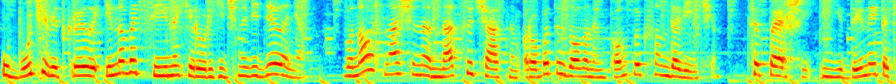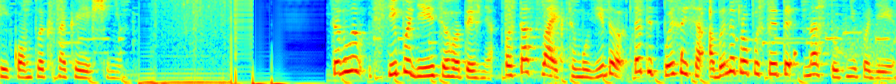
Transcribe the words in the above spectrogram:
У Бучі відкрили інноваційне хірургічне відділення. Воно оснащене надсучасним роботизованим комплексом Vinci. Це перший і єдиний такий комплекс на Київщині. Це були всі події цього тижня. Постав лайк цьому відео та підписуйся, аби не пропустити наступні події.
